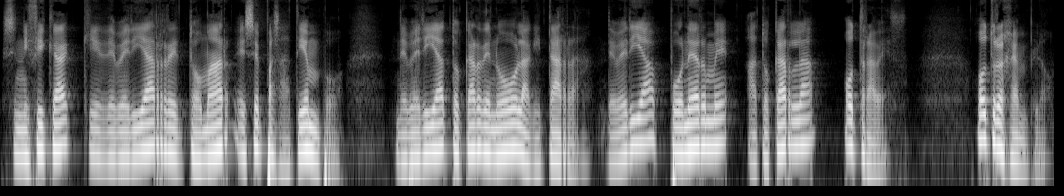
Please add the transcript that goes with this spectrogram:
significa que debería retomar ese pasatiempo, debería tocar de nuevo la guitarra, debería ponerme a tocarla otra vez. Otro ejemplo.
